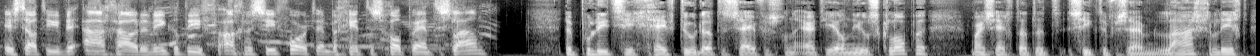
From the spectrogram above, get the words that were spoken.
is dat die aangehouden winkeldief agressief wordt en begint te schoppen en te slaan. De politie geeft toe dat de cijfers van RTL Nieuws kloppen... maar zegt dat het ziekteverzuim lager ligt...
